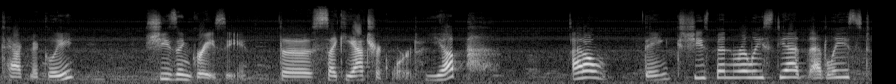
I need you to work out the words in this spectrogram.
Technically. She's in Gracie. The psychiatric ward. Yep. I don't think she's been released yet, at least.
